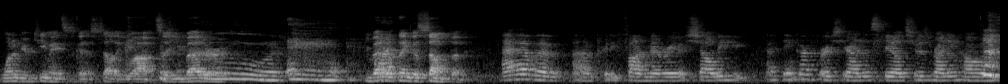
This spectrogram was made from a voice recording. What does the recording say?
one of your teammates is gonna sell you out, so you better, you better think of something. I have a um, pretty fond memory of Shelby. I think our first year on this field, she was running home.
